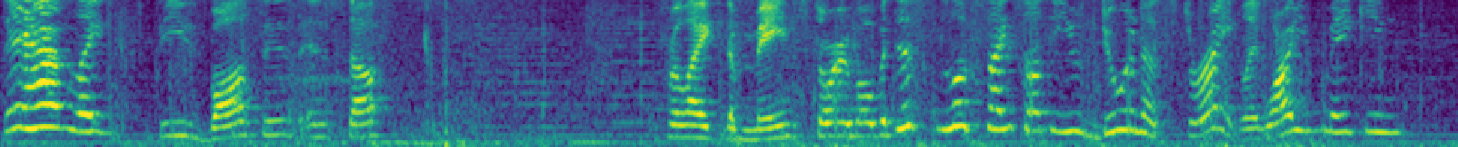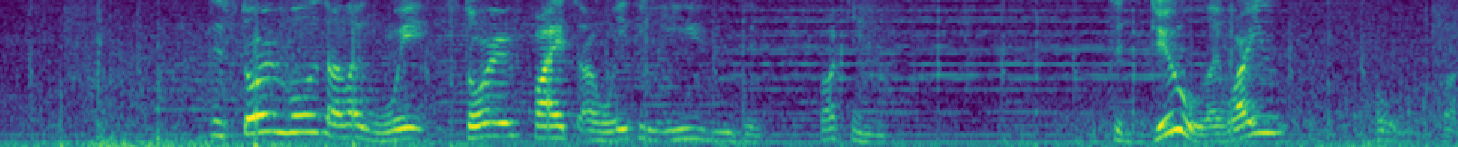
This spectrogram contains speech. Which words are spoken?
They have like these bosses and stuff for like the main story mode, but this looks like something you do in a strike. Like, why are you making the story modes are like way story fights are way too easy to fucking to do. Like, why are you? Oh fuck!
